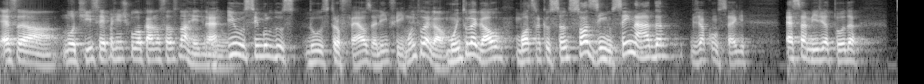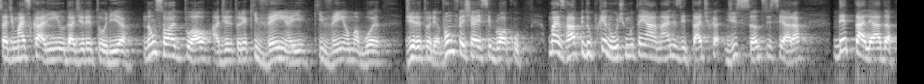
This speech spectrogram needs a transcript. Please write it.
essa notícia aí para a gente colocar no Santos na rede. É, e o símbolo dos, dos troféus ali, enfim. Muito legal. Muito legal. Mostra que o Santos sozinho, sem nada, já consegue essa mídia toda. Precisa de mais carinho da diretoria, não só a atual, a diretoria que vem aí, que vem é uma boa diretoria. Vamos fechar esse bloco mais rápido, porque no último tem a análise tática de Santos e Ceará detalhada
